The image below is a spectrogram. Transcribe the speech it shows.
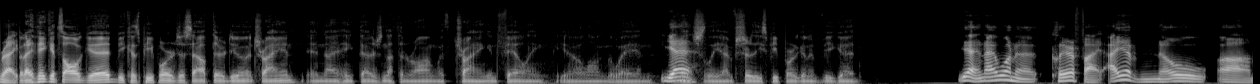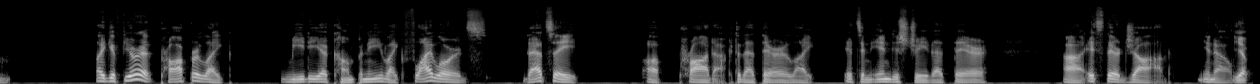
Right. but I think it's all good because people are just out there doing it, trying, and I think that there's nothing wrong with trying and failing, you know, along the way. And Yeah. eventually, I'm sure these people are going to be good. Yeah, and I want to clarify. I have no um like if you're a proper like media company like Flylords, that's a a product that they're like it's an industry that they're uh it's their job, you know. Yep.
